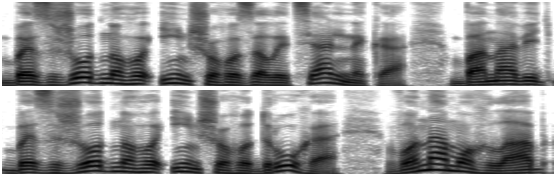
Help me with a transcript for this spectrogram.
без жодного іншого залицяльника, ба навіть без жодного іншого друга, вона могла б,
